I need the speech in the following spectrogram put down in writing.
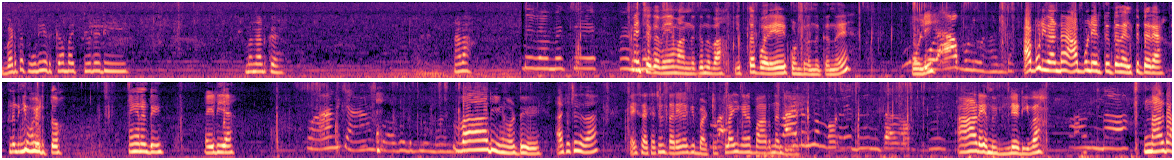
ഇവിടുത്തെ പുളി എടുക്കാൻ പറ്റൂലടി. നടക്ക്. നാടാ. മെച്ചൊക്കെ വേഗം വന്നിക്കുന്നു വാ. ഇത്ത പൊരേ കൊണ്ടുവന്നിക്കുന്നു പുളി. ആ പുളി വേണ്ട. ആ പുളി എടുത്തിട്ട് നിലത്തിട്ടരാ എന്നിട്ട് പോയി എടുത്തോ. എങ്ങനെയുണ്ട്? ഐഡിയ? വാടി ഇങ്ങോട്ട്. ആ ചേച്ചൻ ഇതാ. കൈ ചേച്ചൻ തലയിലൊക്കെ ബട്ടർഫ്ലൈ ഇങ്ങനെ പാറുന്നുണ്ടല്ലേ. ആടെയൊന്നും ഇല്ലടി വാ. നാടാ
